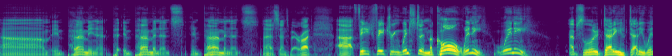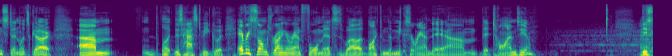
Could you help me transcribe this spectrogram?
Um, impermanent, p- impermanence, impermanence. That sounds about right. Uh, fe- featuring Winston McCall, Winnie, Winnie, absolute daddy, daddy Winston. Let's go. Um, look, this has to be good. Every song's running around four minutes as well. I'd like them to mix around their um their times here. This,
